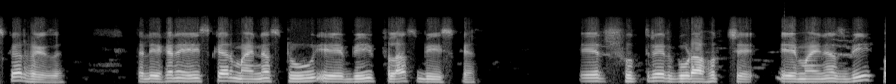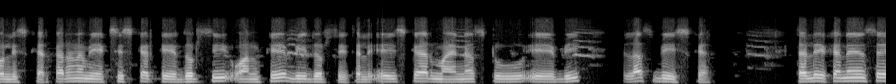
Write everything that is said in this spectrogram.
স্কোয়ার হয়ে যায়। তাহলে এখানে A square minus two A B plus B square এর সূত্রের গোড়া হচ্ছে A minus B whole square কারণ আমি এক্স স্কোয়ার কে এ ধরছি ওয়ান কে বি ধরছি, তাহলে A square minus two A B plus B square তাহলে এখানে আছে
